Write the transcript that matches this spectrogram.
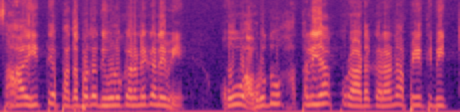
සාහිත්‍ය පතපත දිනු කරන එක නෙමෙයි. ඔහු අවුරුදු 40ක් පුරාට කරන්නේ අපේ තිබිච්ච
